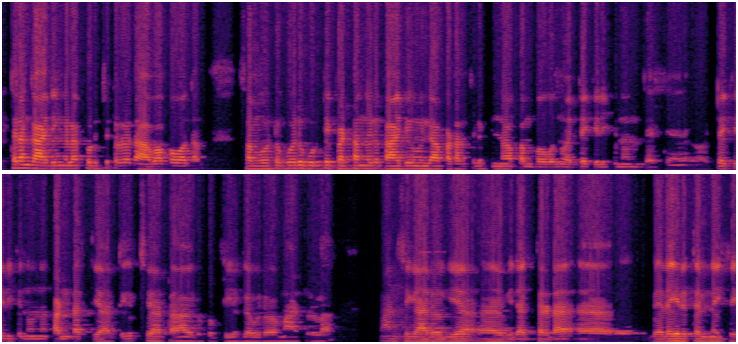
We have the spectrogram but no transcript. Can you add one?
ഇത്തരം കാര്യങ്ങളെ കുറിച്ചിട്ടുള്ള ഒരു അവബോധം സമൂഹത്തിൽ ഒരു കുട്ടി പെട്ടെന്ന് ഒരു കാര്യവുമില്ല പഠനത്തിൽ പിന്നോക്കം പോകുന്നു ഒറ്റക്കിരിക്കുന്നു തെറ്റ് ഒറ്റയ്ക്കിരിക്കുന്നു എന്ന് കണ്ടെത്തിയാൽ തീർച്ചയായിട്ടും ആ ഒരു കുട്ടിയെ ഗൗരവമായിട്ടുള്ള മാനസികാരോഗ്യ വിദഗ്ധരുടെ വിലയിരുത്തലിലേക്ക്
